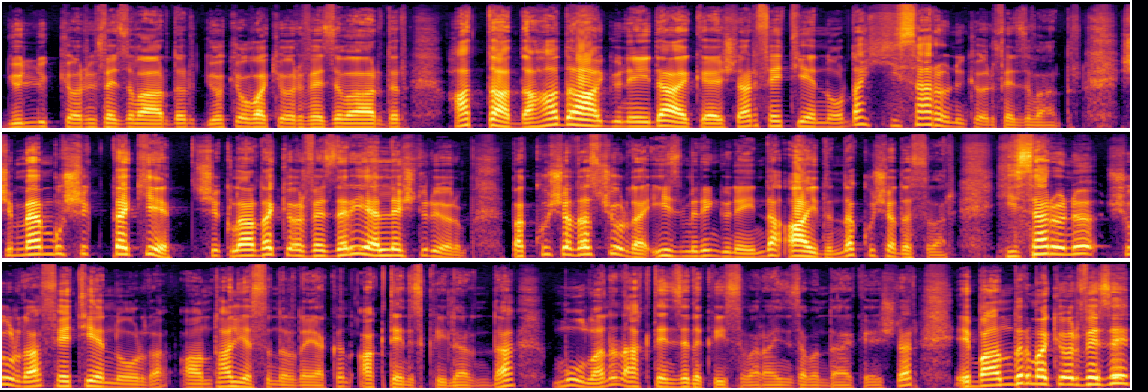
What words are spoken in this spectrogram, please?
Güllük Körfezi vardır, Gökova Körfezi vardır. Hatta daha daha güneyde arkadaşlar Fethiye'nin orada Hisarönü Körfezi vardır. Şimdi ben bu şıktaki, şıklarda körfezleri yerleştiriyorum. Bak Kuşadası şurada, İzmir'in güneyinde Aydın'da Kuşadası var. Hisarönü şurada, Fethiye'nin orada, Antalya sınırına yakın, Akdeniz kıyılarında. Muğla'nın Akdeniz'e de kıyısı var aynı zamanda arkadaşlar. E, Bandırma Körfezi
